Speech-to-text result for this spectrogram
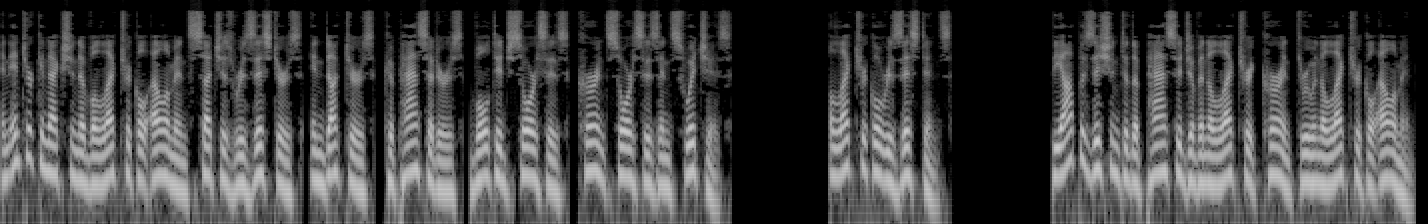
an interconnection of electrical elements such as resistors, inductors, capacitors, voltage sources, current sources and switches. Electrical resistance The opposition to the passage of an electric current through an electrical element.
